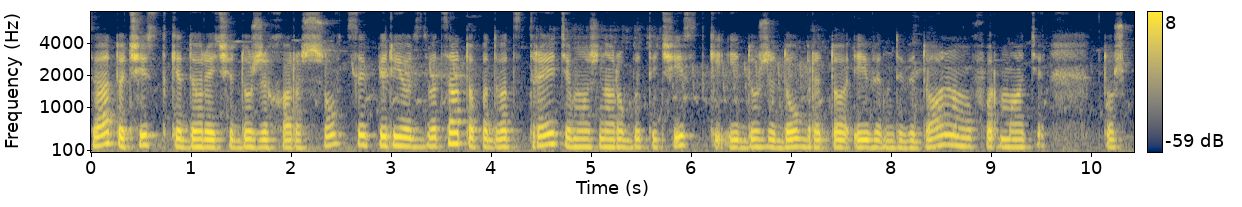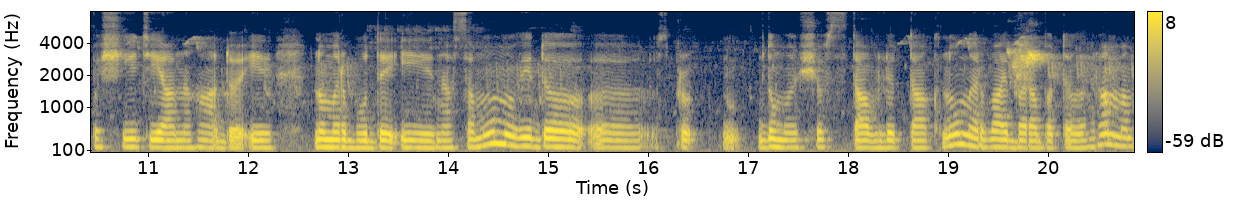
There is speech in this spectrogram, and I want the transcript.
свято чистки, до речі, дуже хорошо в цей період. З 20 по 23 можна робити чистки і дуже добре, то і в індивідуальному форматі. Тож пишіть, я нагадую, і номер буде і на самому відео. е, ну, Думаю, що вставлю так номер Viber або Telegram,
